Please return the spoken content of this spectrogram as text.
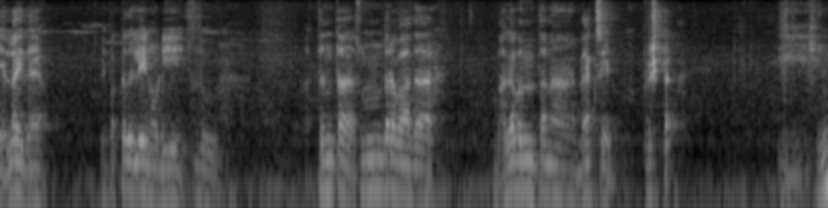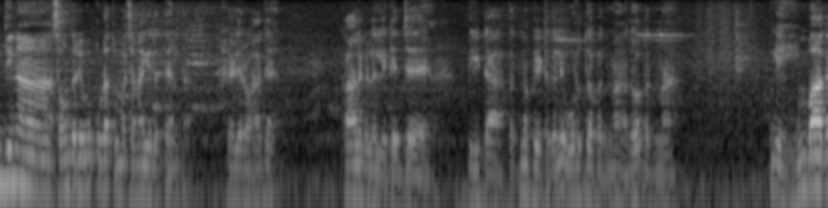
ಎಲ್ಲ ಇದೆ. ಇಲ್ಲಿ ಪಕ್ಕದಲ್ಲಿ ನೋಡಿ ಒಂದು ಅತ್ಯಂತ ಸುಂದರವಾದ ಭಗವಂತನ ಬ್ಯಾಕ್ ಸೈಡ್, ಪೃಷ್ಠ. ಈ ಹಿಂದಿನ ಸೌಂದರ್ಯವೂ ಕೂಡ ತುಂಬ ಚೆನ್ನಾಗಿರುತ್ತೆ ಅಂತ ಹೇಳಿರೋ ಹಾಗೆ ಕಾಲುಗಳಲ್ಲಿ ಗೆಜ್ಜೆ ಪೀಠ, ಪದ್ಮಪೀಠದಲ್ಲಿ ಊರ್ಧ್ವ ಪದ್ಮ ಅಧೋ ಪದ್ಮ ಹೀಗೆ ಹಿಂಭಾಗ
